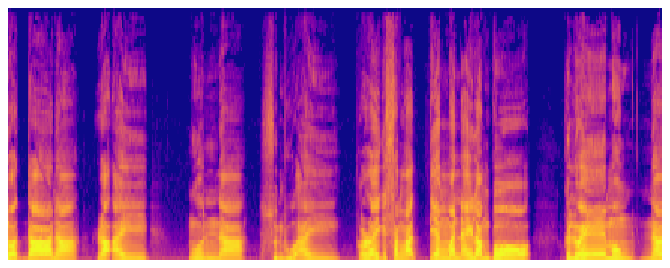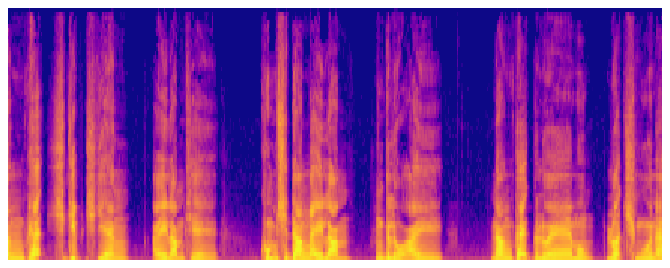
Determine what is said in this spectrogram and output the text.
ลอดดานาระไองุนนาสุนบุไอ กรก็สังกัดเตียงมันไอลำโบกลวยมุงนางเพชกิบเชียงไอลำเทคุมชดังไอลำงกลัวไอนางเพกลวยมุงลดชงุนไอ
